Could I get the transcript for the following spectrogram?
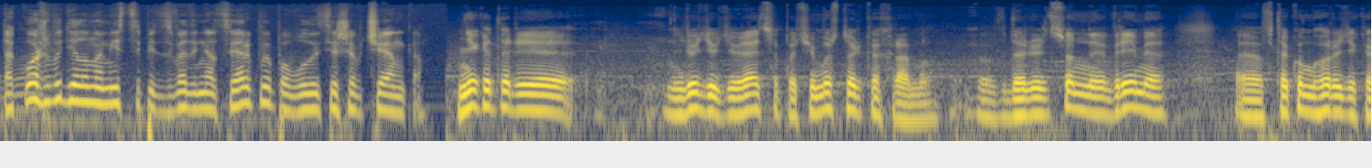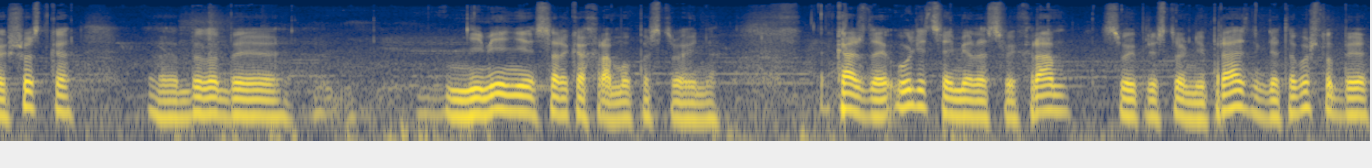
Також виділено місце під зведення церкви по вулиці Шевченка. Некоторые люди удивляются, почему столько храмов. В дореволюционное время э, в таком городе, как Шостка, э, было бы не менее 40 храмов построено. Каждая улица имела свой храм, свой престольный праздник для того, чтобы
